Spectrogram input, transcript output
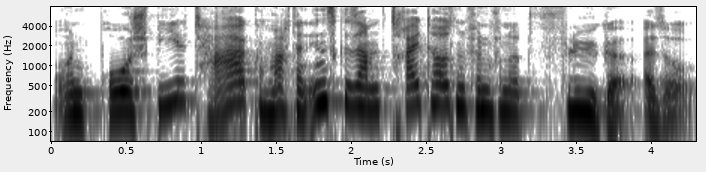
Und pro Spieltag macht dann insgesamt 3500 Flüge. Also,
